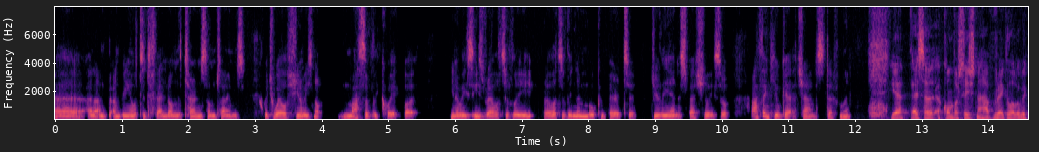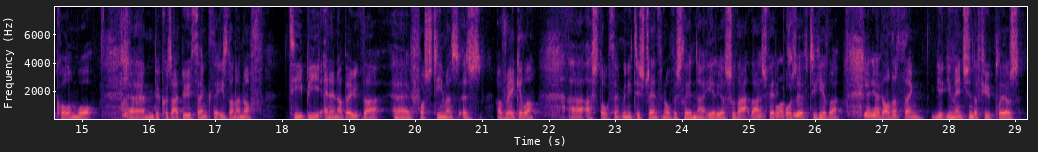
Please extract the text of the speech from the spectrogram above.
uh, and, and being able to defend on the turn sometimes. Which Welsh, you know, he's not massively quick, but you know he's he's relatively relatively nimble compared to Jullien, especially. So I think you'll get a chance, definitely. Yeah, it's a, a conversation I have regularly with Colin Watt um, because I do think that he's done enough to be in and about that uh, first team as, as a regular. Uh, I still think we need to strengthen, obviously, in that area. So that that's very oh, positive to hear that. Yeah, yeah. The other thing, you, you mentioned a few players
